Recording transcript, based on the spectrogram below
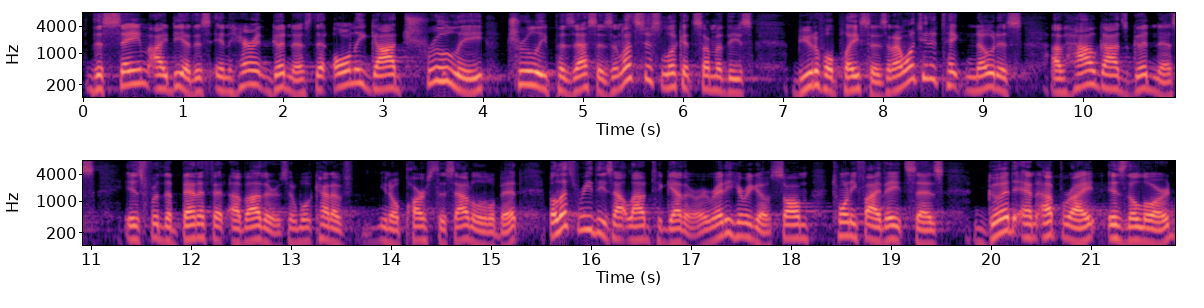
the same idea, this inherent goodness that only God truly, truly possesses. And let's just look at some of these beautiful places. And I want you to take notice of how God's goodness is for the benefit of others. And we'll kind of, you know, parse this out a little bit. But let's read these out loud together. Are you ready? Here we go. Psalm 25 8 says, Good and upright is the Lord,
